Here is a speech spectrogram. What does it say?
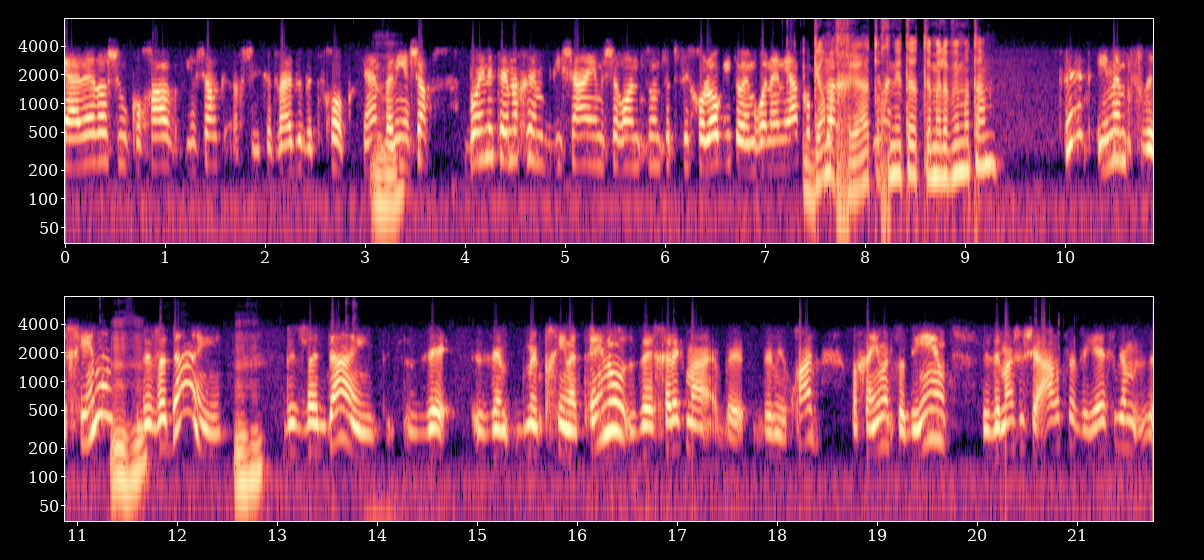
יעלה לו שהוא כוכב, ישר, עכשיו, היא כתבה את זה בצחוק, כן? Mhm. ואני ישר, בואי ניתן לכם פגישה עם שרון צונץ הפסיכולוגית, או עם רונן יעקב. גם אחרי התוכנית אתם מלווים אותם? כן, אם הם צריכים, Mhm. בוודאי. מהמם. בוודאי, זה, זה מבחינתנו, זה חלק מה, במיוחד בחיים הסודיים, וזה משהו שארצה ויס גם, זה,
